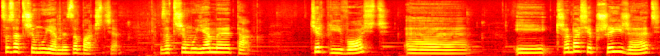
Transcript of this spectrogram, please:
Co zatrzymujemy? Zobaczcie. Zatrzymujemy tak, cierpliwość e, i trzeba się przyjrzeć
